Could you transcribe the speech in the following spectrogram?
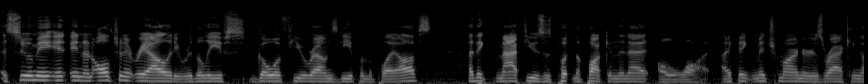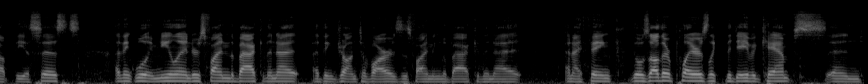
assuming in, in an alternate reality where the Leafs go a few rounds deep in the playoffs, I think Matthews is putting the puck in the net a lot. I think Mitch Marner is racking up the assists. I think William Nylander's finding the back of the net. I think John Tavares is finding the back of the net. And I think those other players like the David Kampfs and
